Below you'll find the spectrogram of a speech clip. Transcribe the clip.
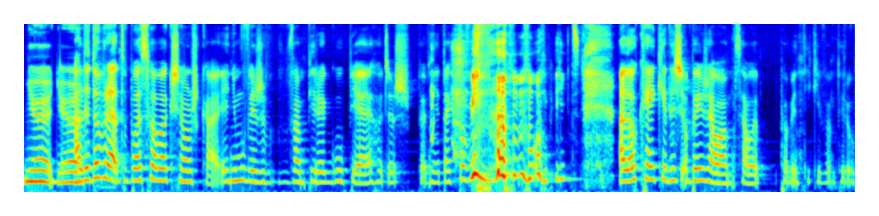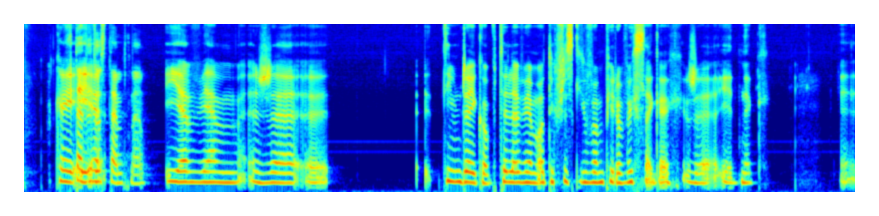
nie, nie. Ale dobra, to była słaba książka. Ja nie mówię, że wampiry głupie, chociaż pewnie tak powinnam mówić. Ale okej, okay, kiedyś obejrzałam całe pamiętniki wampirów. Okay, Wtedy ja, dostępne. Ja wiem, że y, Team Jacob, tyle wiem o tych wszystkich wampirowych sagach, że jednak y,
